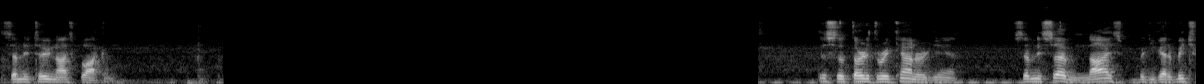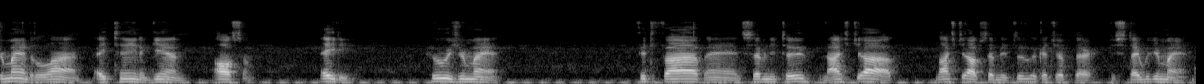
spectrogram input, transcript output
72, nice blocking. This is a 33 counter again. 77, nice, but you got to beat your man to the line. 18, again, awesome. 80, who is your man? 55 and 72, nice job. Nice job, 72. Look at you up there. Just stay with your man.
